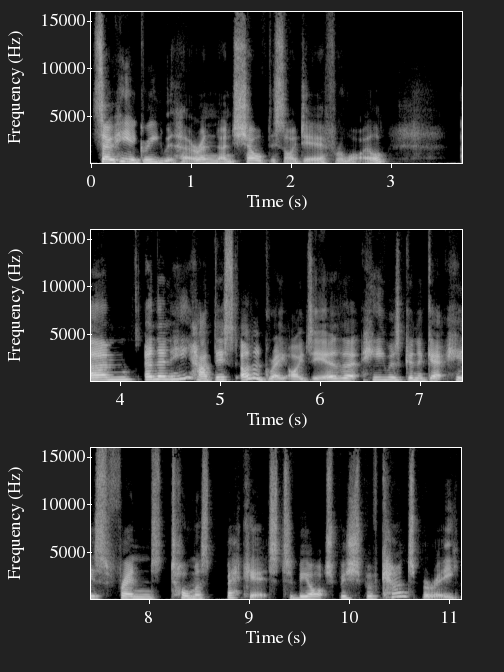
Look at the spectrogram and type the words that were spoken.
So he agreed with her and, and shelved this idea for a while. Um, and then he had this other great idea that he was going to get his friend Thomas Becket to be Archbishop of Canterbury.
